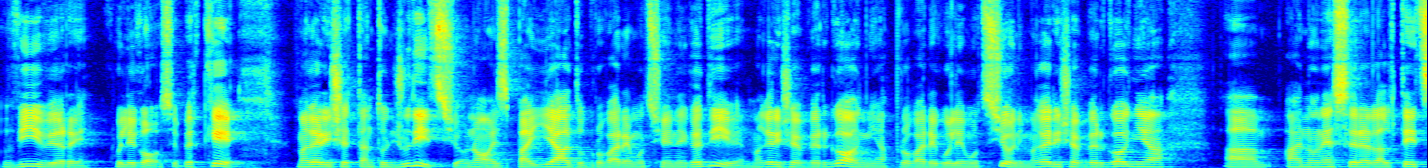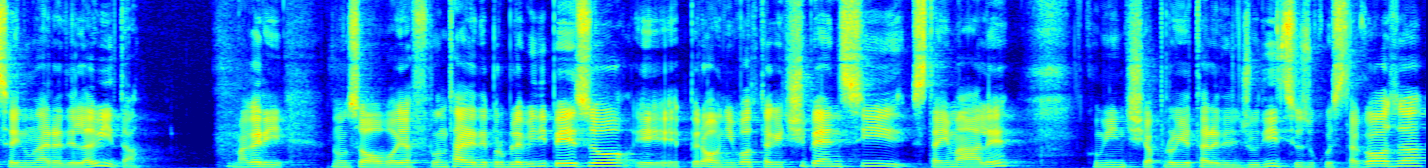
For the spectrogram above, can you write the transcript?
vivere quelle cose perché magari c'è tanto giudizio, no, è sbagliato provare emozioni negative, magari c'è vergogna a provare quelle emozioni, magari c'è vergogna a, a non essere all'altezza in un'area della vita, magari non so, vuoi affrontare dei problemi di peso e però ogni volta che ci pensi stai male cominci a proiettare del giudizio su questa cosa,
